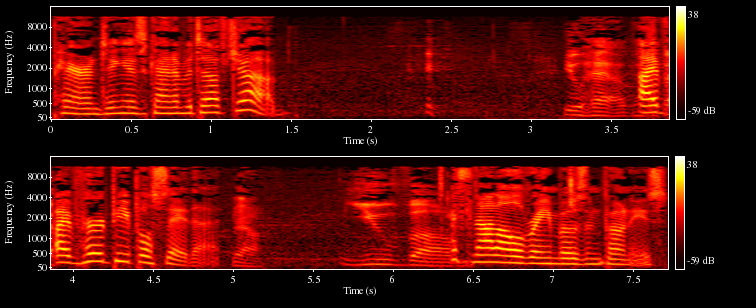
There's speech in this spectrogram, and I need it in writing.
parenting is kind of a tough job. you have. I've, I've heard people say that. yeah. You've. Um, It's not all rainbows and ponies.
